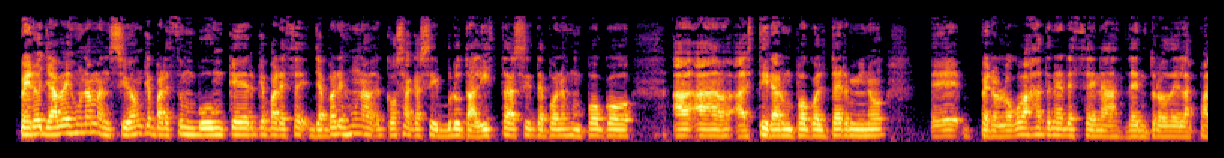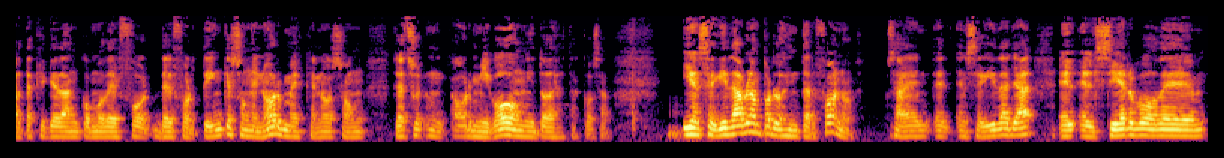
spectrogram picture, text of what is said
pero ya ves una mansión que parece un búnker, que parece, ya parece una cosa casi brutalista si te pones un poco a, a- a estirar un poco el término. eh, pero luego vas a tener escenas dentro de las partes que quedan como del, for- del fortín que son enormes, que no son, o sea, hormigón y todas estas cosas. Y enseguida hablan por los interfonos. O sea, en- en- enseguida ya el, el siervo de,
